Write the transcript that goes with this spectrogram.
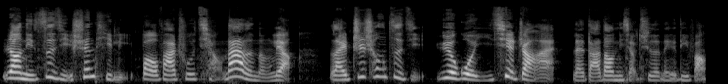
让你自己身体里爆发出强大的能量，来支撑自己越过一切障碍，来达到你想去的那个地方。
